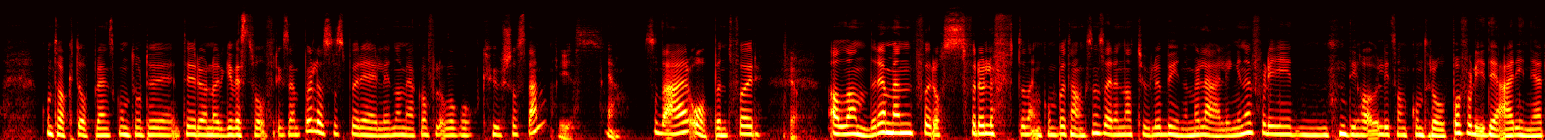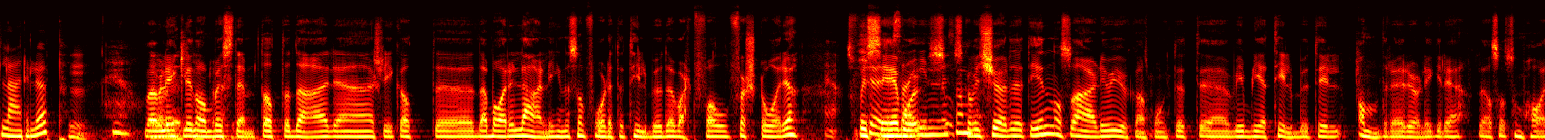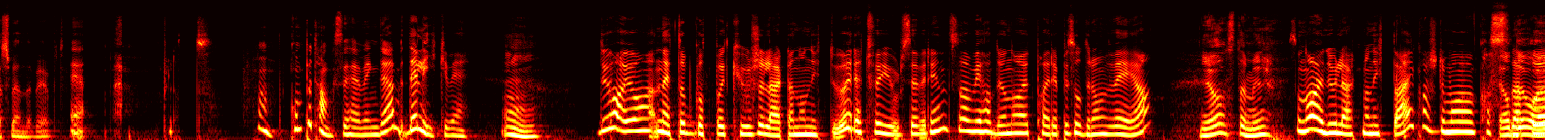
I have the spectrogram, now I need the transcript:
kontakte opplæringskontoret til, til Rør-Norge Vestfold f.eks., og så spørre Elin om jeg kan få lov å gå kurs hos dem? Yes. Ja. Så det er åpent for ja. Alle andre, men for oss, for å løfte den kompetansen, så er det naturlig å begynne med lærlingene, fordi de har jo litt sånn kontroll på, fordi de er inne i et læreløp. Mm. Ja. Det er vel egentlig nå bestemt at det er eh, slik at eh, det er bare lærlingene som får dette tilbudet, i hvert fall første året. Ja. Så, får vi se hvor, inn, liksom. så skal vi kjøre dette inn, og så er det jo i utgangspunktet et, vil bli et tilbud til andre rørleggere altså som har svennebrev. Ja. Flott. Hm. Kompetanseheving, det, det, liker vi. Mm. Du har jo nettopp gått på et kurs og lært deg noe nytt, du òg, rett før jul, Severin. Så vi hadde jo nå et par episoder om VEA. Ja, stemmer. Så nå har du lært noe nytt der. Kanskje du må kaste ja, deg på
